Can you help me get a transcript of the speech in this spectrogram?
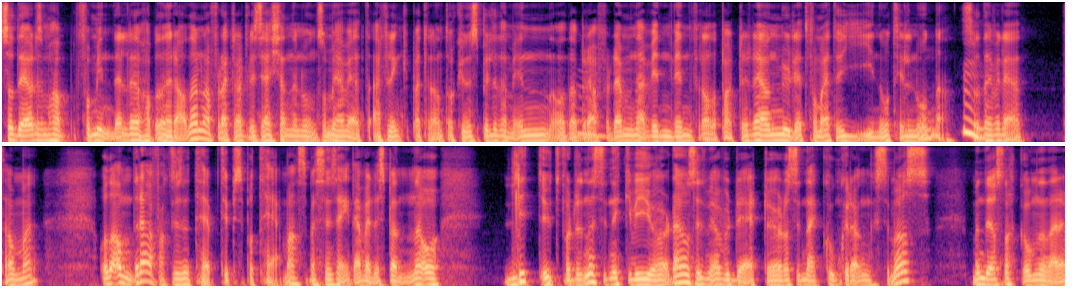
Så det å liksom ha, for min del ha på den radaren, for det er klart hvis jeg kjenner noen som jeg vet er flinke på et eller annet, og kunne spille dem inn, og det er bra for dem, det er vinn-vinn for alle parter, det er jo en mulighet for meg til å gi noe til noen. da. Så det vil jeg ta med meg. Og det andre er faktisk et tips på tema, som jeg syns egentlig er veldig spennende. og litt utfordrende, siden ikke vi gjør det, og siden vi har vurdert å gjøre det, og siden det er konkurranse med oss. Men det å snakke om den der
